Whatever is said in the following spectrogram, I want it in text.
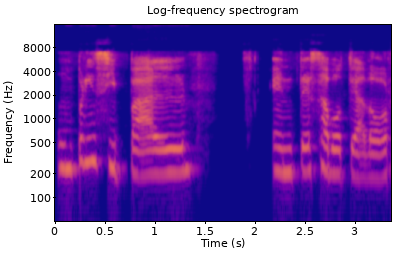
un principal ente saboteador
